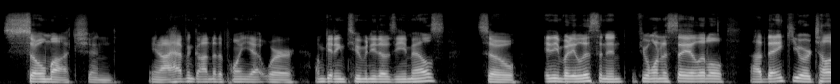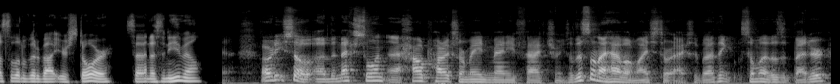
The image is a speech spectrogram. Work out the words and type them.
so much. And you know, I haven't gotten to the point yet where I'm getting too many of those emails. So anybody listening, if you want to say a little uh, thank you or tell us a little bit about your store, send us an email. Yeah. Alrighty, so uh, the next one, uh, how products are made manufacturing. So this one I have on my store actually, but I think someone that does it better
